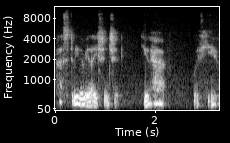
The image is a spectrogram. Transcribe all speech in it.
has to be the relationship you have with you.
